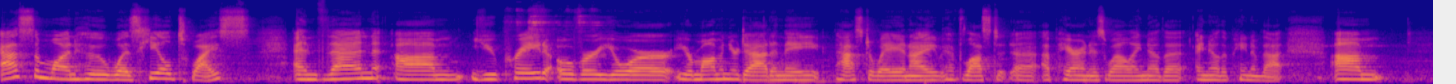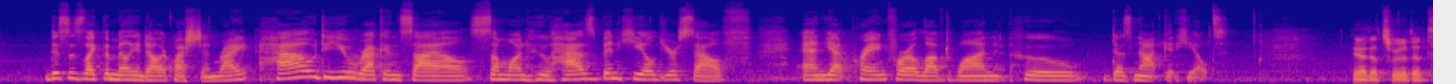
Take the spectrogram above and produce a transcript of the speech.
as someone who was healed twice, and then um, you prayed over your your mom and your dad, and they passed away, and I have lost a, a parent as well. I know the I know the pain of that. Um, this is like the million dollar question, right? How do you reconcile someone who has been healed yourself and yet praying for a loved one who does not get healed? Yeah, that's really that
